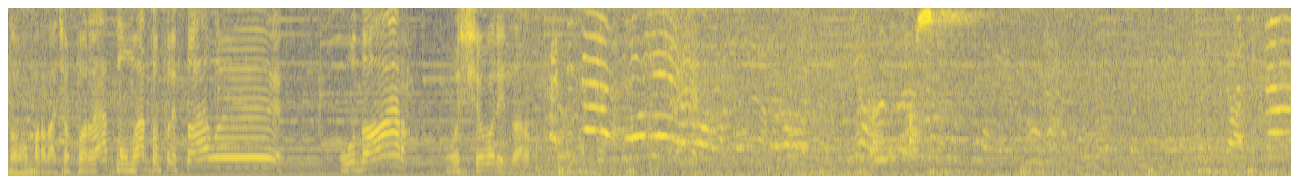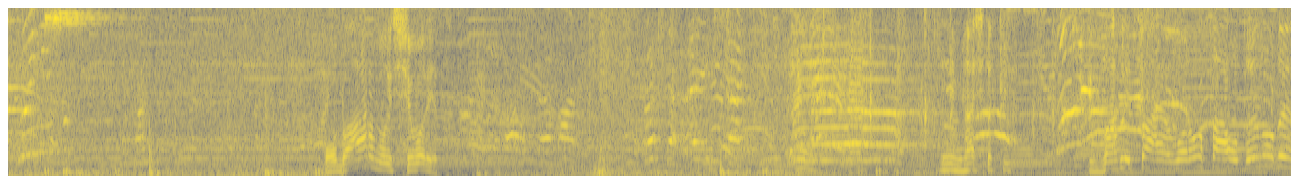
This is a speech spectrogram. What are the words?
Довго передача вперед. Момент у фристайли. Удар. Ось ще воріт зараз. Удар вище воріт. М'яч такий залітає ворота. 1-1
